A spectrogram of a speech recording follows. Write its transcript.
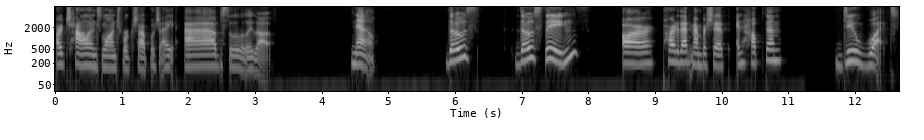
our challenge launch workshop, which I absolutely love. Now, those those things are part of that membership and help them do what?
